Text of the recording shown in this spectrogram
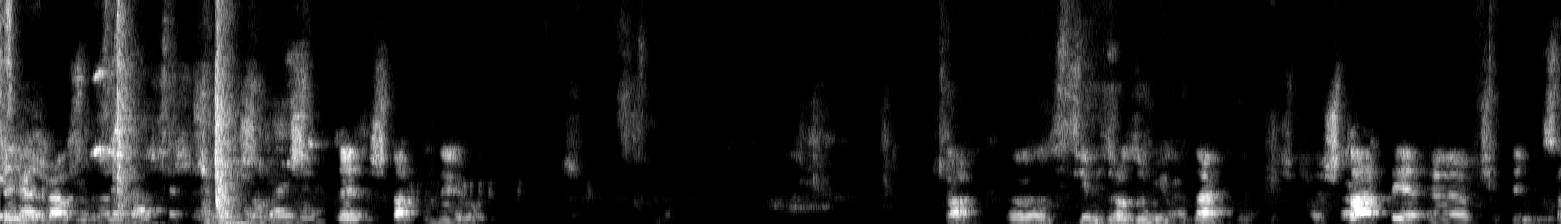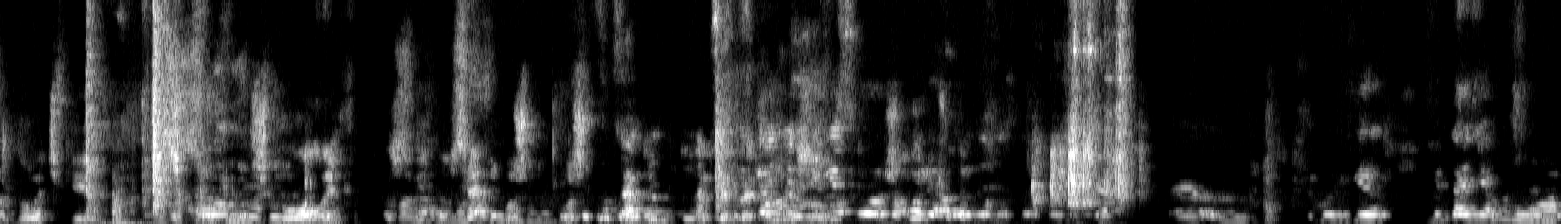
це якраз Ну, е, це так, це штатний роль. Так, е, всім зрозуміло, так? Штати, е, вчителі, садочки, школи, освіта, все по, школі. але вони не стосується, е, е, Є питання по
